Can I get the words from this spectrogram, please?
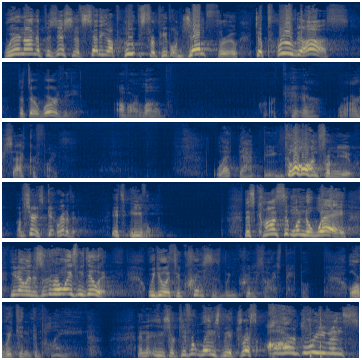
We're not in a position of setting up hoops for people to jump through to prove to us that they're worthy of our love, our care, or our sacrifice. Let that be gone from you. I'm serious, get rid of it. It's evil. This constant one to weigh, you know, and there's different ways we do it. We do it through criticism. We can criticize people, or we can complain. And these are different ways we address our grievance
